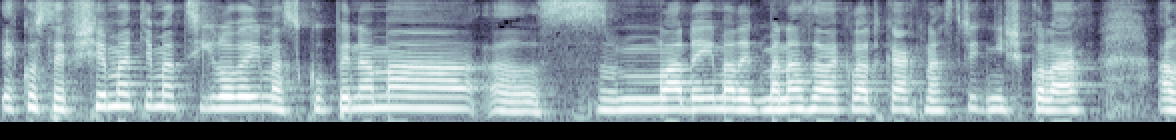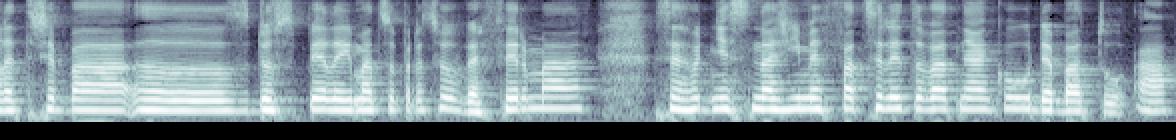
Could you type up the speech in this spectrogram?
jako se všema těma cílovými skupinama, eh, s mladými lidmi na základkách, na středních školách, ale třeba eh, s dospělými, co pracují ve firmách, se hodně snažíme facilitovat nějakou debatu. A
